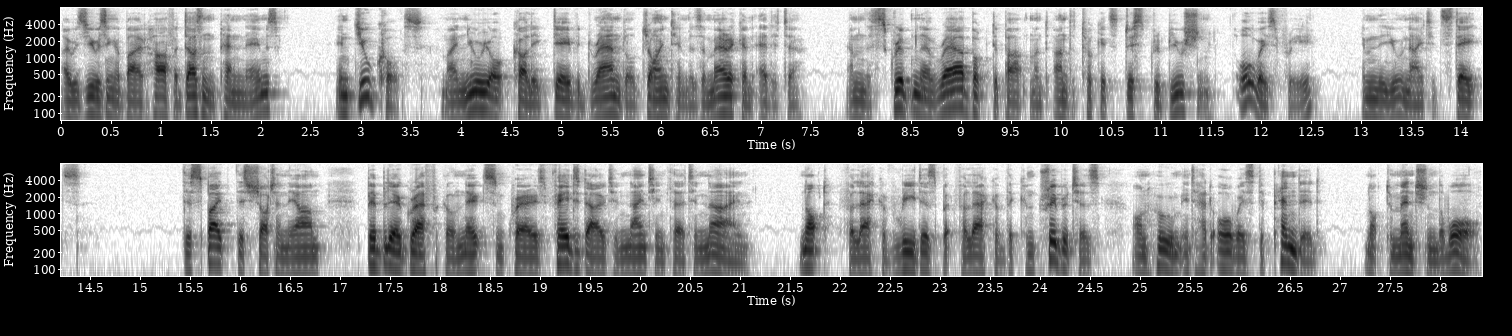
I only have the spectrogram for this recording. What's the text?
I was using about half a dozen pen names. In due course, my New York colleague David Randall joined him as American editor, and the Scribner Rare Book Department undertook its distribution, always free, in the United States. Despite this shot in the arm, bibliographical notes and queries faded out in 1939, not for lack of readers, but for lack of the contributors on whom it had always depended, not to mention the war.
